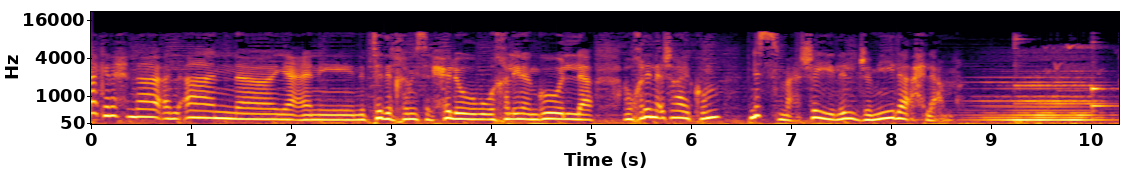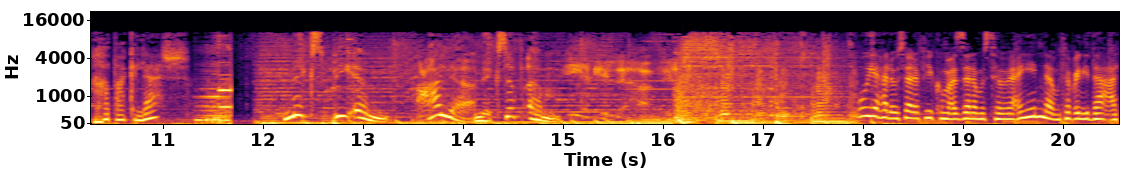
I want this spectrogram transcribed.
لكن إحنا الآن يعني نبتدي الخميس الحلو وخلينا نقول أو خلينا إيش رأيكم؟ نسمع شيء للجميلة أحلام. خطأ كلاش؟ Mix PM على Mix FM. هي كلها في ويا هلا وسهلا فيكم اعزائنا المستمعين متابعين إذاعة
